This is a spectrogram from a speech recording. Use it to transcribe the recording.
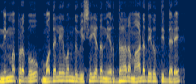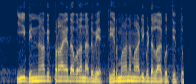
ನಿಮ್ಮ ಪ್ರಭು ಮೊದಲೇ ಒಂದು ವಿಷಯದ ನಿರ್ಧಾರ ಮಾಡದಿರುತ್ತಿದ್ದರೆ ಈ ಭಿನ್ನಾಭಿಪ್ರಾಯದವರ ನಡುವೆ ತೀರ್ಮಾನ ಮಾಡಿಬಿಡಲಾಗುತ್ತಿತ್ತು.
